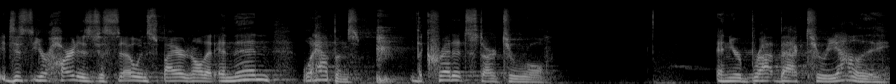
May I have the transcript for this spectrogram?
It just your heart is just so inspired and all that. And then what happens? the credits start to roll, and you're brought back to reality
